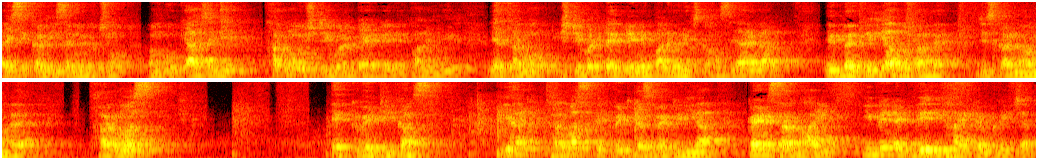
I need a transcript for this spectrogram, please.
ऐसी कंडीशन में बच्चों, हमको क्या चाहिए? थर्मो स्टेबल टैग डीएनए पॉलीमरेज ये थर्मो स्टेबल टैग डीएनए पॉलीमरेज कहाँ से आएगा? एक बैक्टीरिया होता है, जिसका नाम है थर्मस एक्वेटिकस यह Thermus aquaticus bacteria can survive even at very high temperature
